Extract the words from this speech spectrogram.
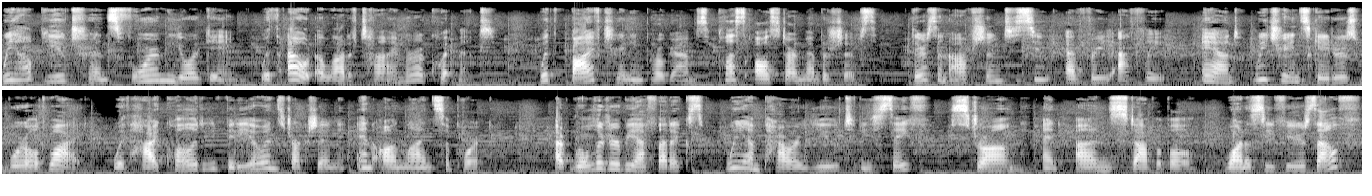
We help you transform your game without a lot of time or equipment. With five training programs plus all star memberships, there's an option to suit every athlete. And we train skaters worldwide with high quality video instruction and online support. At Roller Derby Athletics, we empower you to be safe, strong, and unstoppable. Want to see for yourself?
